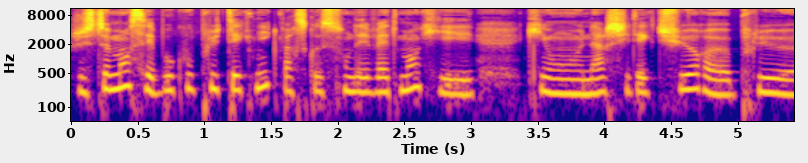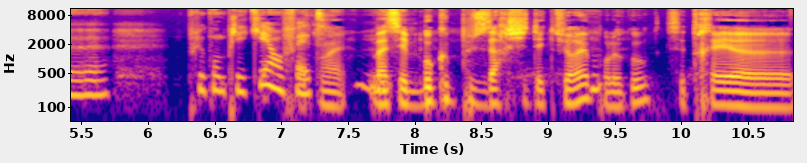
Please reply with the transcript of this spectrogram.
justement, c'est beaucoup plus technique parce que ce sont des vêtements qui, qui ont une architecture euh, plus plus compliqué en fait. Ouais. Bah, c'est beaucoup plus architecturé pour le coup. C'est très. Euh,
